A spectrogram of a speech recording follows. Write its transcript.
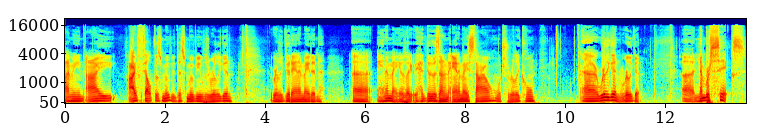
I mean, I I felt this movie. This movie was really good, really good animated uh, anime. It was like it was done in anime style, which was really cool. Uh, really good, really good. Uh, number six,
